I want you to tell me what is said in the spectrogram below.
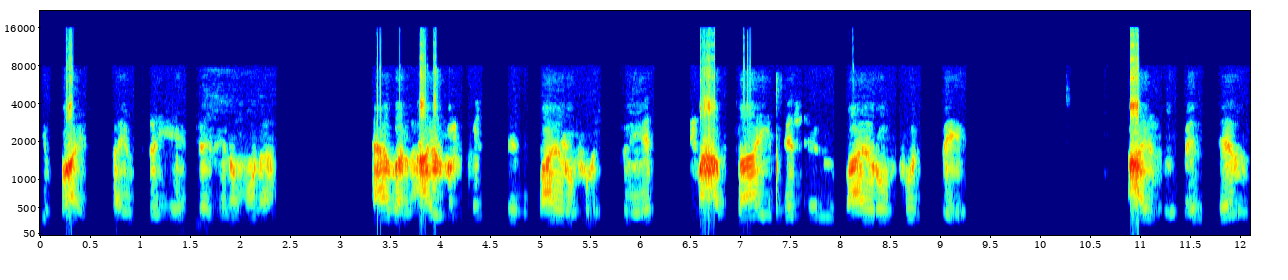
C5 طيب زيين شايفينهم هنا. هذا ال isopentenyl pyrophosphate مع ال dimethyl pyrophosphate. isopentenyl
